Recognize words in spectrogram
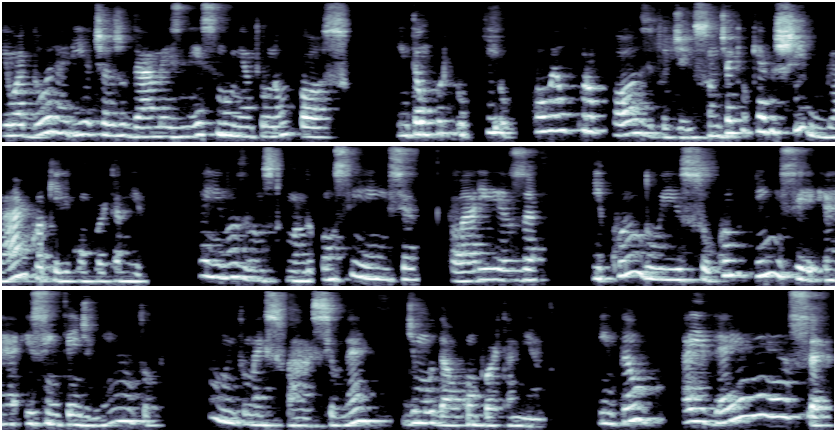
eu adoraria te ajudar, mas nesse momento eu não posso. Então, por, o que, qual é o propósito disso? Onde é que eu quero chegar com aquele comportamento? E aí nós vamos tomando consciência, clareza, e quando isso, quando tem esse, é, esse entendimento, muito mais fácil, né, de mudar o comportamento. Então, a ideia é essa,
